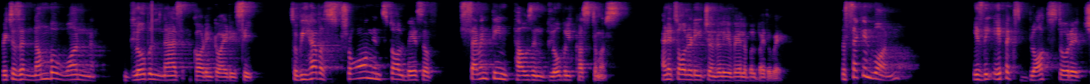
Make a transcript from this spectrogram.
which is a number one global NAS according to IDC. So we have a strong install base of 17,000 global customers, and it's already generally available, by the way. The second one is the Apex block storage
